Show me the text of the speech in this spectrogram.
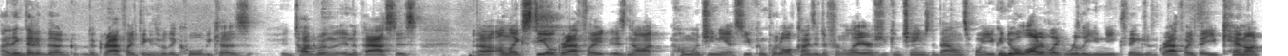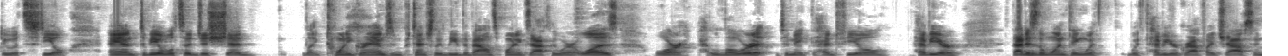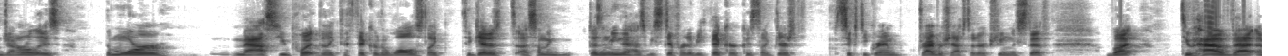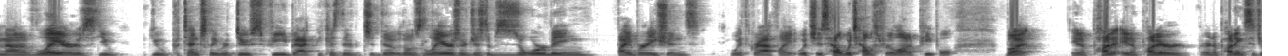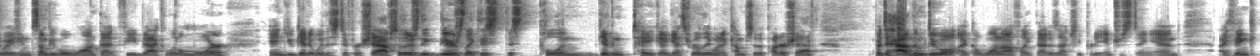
I think the, the the graphite thing is really cool because we talked about in the past is uh, unlike steel, graphite is not homogeneous. You can put all kinds of different layers. You can change the balance point. You can do a lot of like really unique things with graphite that you cannot do with steel. And to be able to just shed like 20 grams and potentially leave the balance point exactly where it was or lower it to make the head feel heavier. That is the one thing with with heavier graphite shafts in general is the more mass you put, like the thicker the walls. Like to get a, a something doesn't mean that has to be stiffer to be thicker because like there's 60 gram driver shafts that are extremely stiff. But to have that amount of layers, you you potentially reduce feedback because they're the, those layers are just absorbing vibrations with graphite, which is help which helps for a lot of people. But in a put in a putter or in a putting situation, some people want that feedback a little more, and you get it with a stiffer shaft. So there's the there's like this this pull and give and take, I guess, really when it comes to the putter shaft. But to have them do a, like a one off like that is actually pretty interesting, and I think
